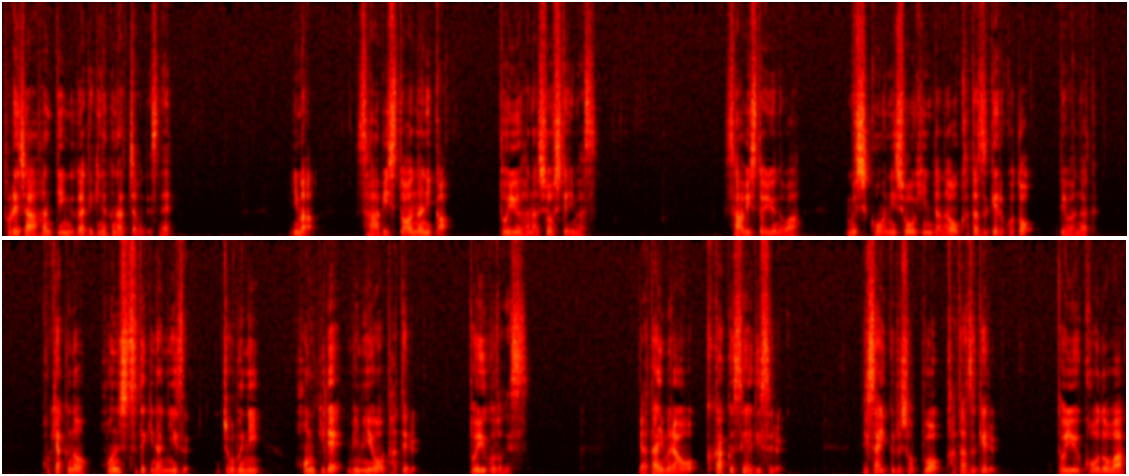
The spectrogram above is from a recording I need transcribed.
トレジャーハンティングができなくなっちゃうんですね。今サービスとは何かという話をしています。サービスというのは無思考に商品棚を片付けることではなく顧客の本質的なニーズジョブに本気で耳を立てるということです。屋台村を区画整理する。リサイクルショップを片付けるという行動は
